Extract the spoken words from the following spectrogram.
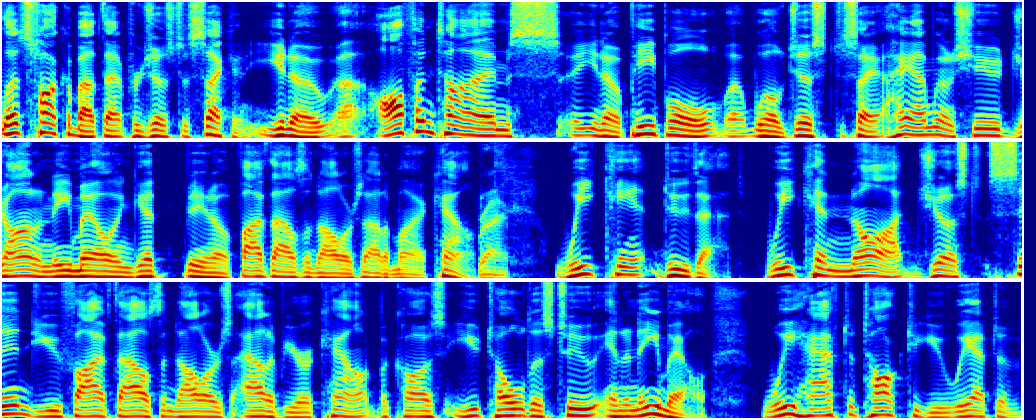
Let's talk about that for just a second. You know, uh, oftentimes, you know, people uh, will just say, "Hey, I'm going to shoot John an email and get you know five thousand dollars out of my account." Right. We can't do that. We cannot just send you five thousand dollars out of your account because you told us to in an email. We have to talk to you. We have to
